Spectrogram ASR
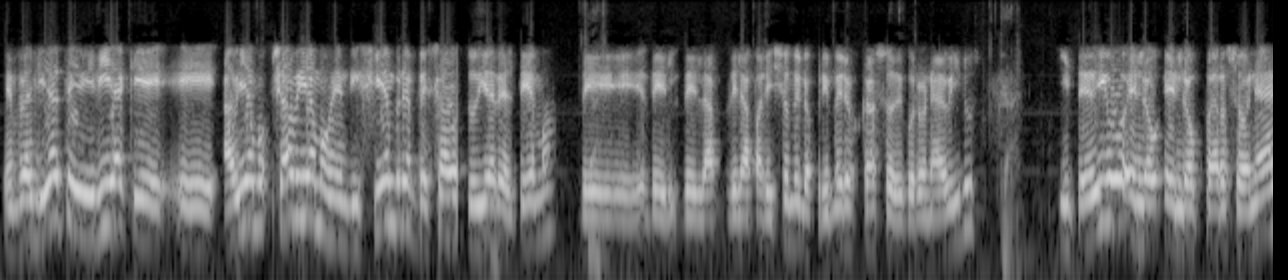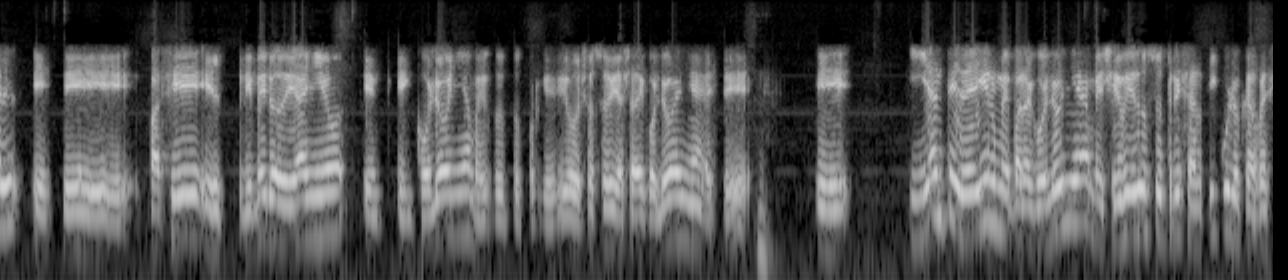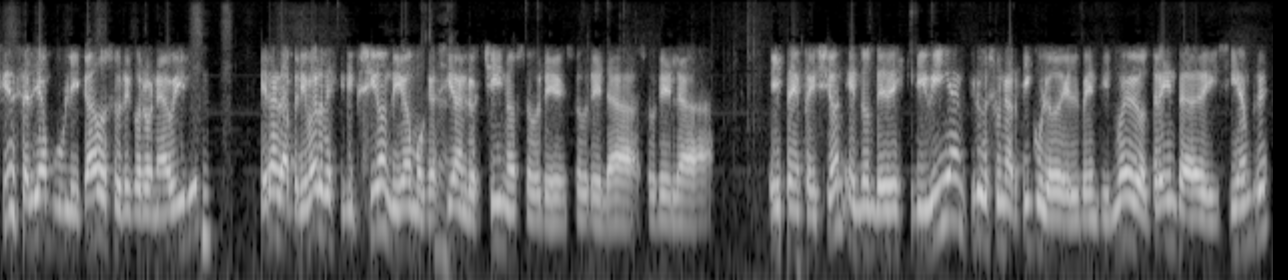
en realidad te diría que eh, habíamos, ya habíamos en diciembre empezado a estudiar el tema de, de, de, la, de la aparición de los primeros casos de coronavirus. Claro y te digo en lo en lo personal este pasé el primero de año en, en Colonia porque digo yo soy allá de Colonia este eh, y antes de irme para Colonia me llevé dos o tres artículos que recién salían publicados sobre coronavirus era la primera descripción digamos que hacían los chinos sobre sobre la sobre la esta infección en donde describían creo que es un artículo del 29 o 30 de diciembre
